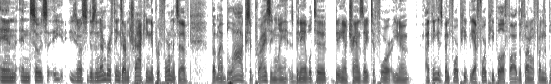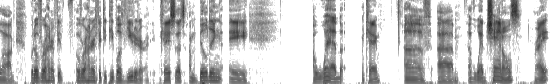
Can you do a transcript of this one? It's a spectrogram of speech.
And and so it's you know so there's a number of things that I'm tracking the performance of, but my blog surprisingly has been able to you know translate to four you know I think it's been four people. Yeah, four people have followed the funnel from the blog, but over 150 over 150 people have viewed it already. Okay, so that's I'm building a a web. Okay, of um, of web channels, right?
